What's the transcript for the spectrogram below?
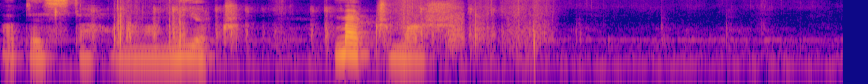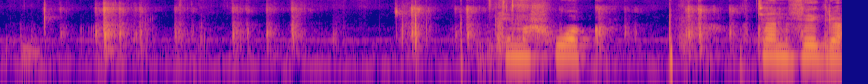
A to jest ta, ona ma miecz. Mecz masz. Ty masz łok. Ten wygra,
